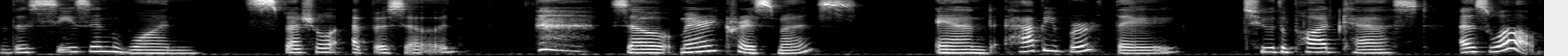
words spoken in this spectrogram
the season one special episode. So, Merry Christmas and happy birthday to the podcast as well.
